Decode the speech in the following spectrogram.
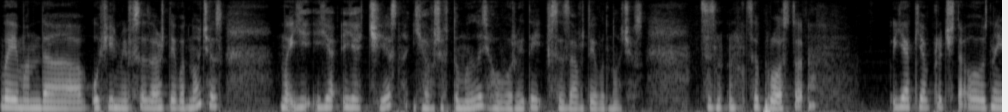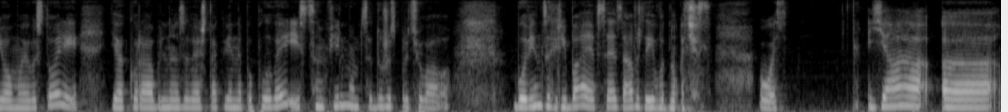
Веймонда у фільмі Все завжди водночас. Ми, Я я чесно, я вже втомилась говорити все завжди і водночас. Це це просто. Як я прочитала у знайомої в історії, як корабль називеш, так він не попливе, і з цим фільмом це дуже спрацювало. Бо він згрібає все завжди і водночас. Ось. Я, е,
